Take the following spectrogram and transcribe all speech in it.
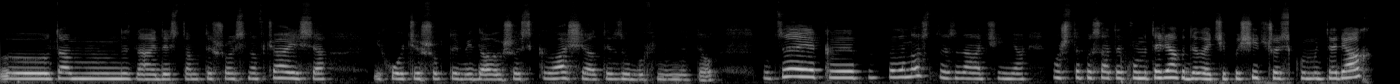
е, там, не знаю, десь там ти щось навчаєшся і хочеш, щоб тобі дали щось краще, а ти зробив не, то. Ну, це як е, переносне значення. Можете писати в коментарях, до речі, пишіть щось в коментарях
